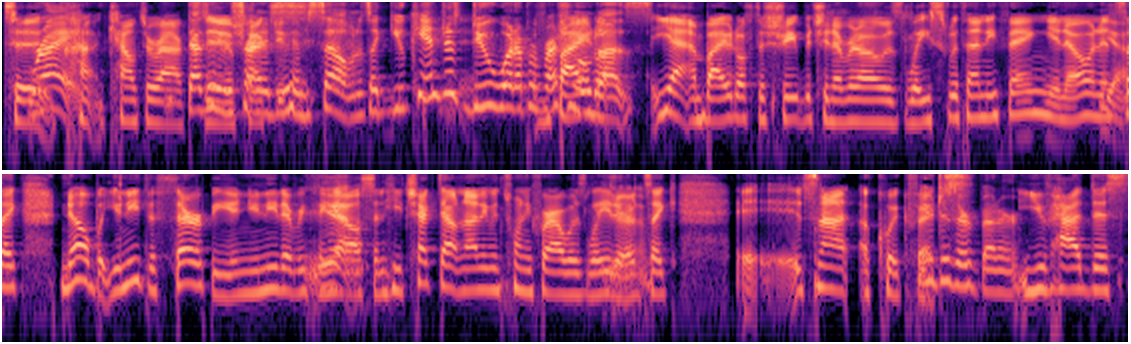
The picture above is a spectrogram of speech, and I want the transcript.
to Right. ca- counteract That's what he was trying to do himself. And it's like you can't just do what a professional does. Yeah, and buy it off the street, but you never know it was laced with anything, you know? And it's Yeah. like, no, but you need the therapy and you need everything Yeah. else. And he checked out not even 24 hours later. Yeah. It's like, it's not a quick fix. You deserve better. You've had this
